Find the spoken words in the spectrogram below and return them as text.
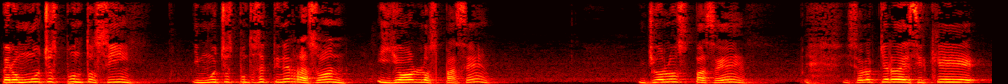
pero muchos puntos sí. Y muchos puntos él tiene razón. Y yo los pasé. yo los pasé. Y solo quiero decir que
